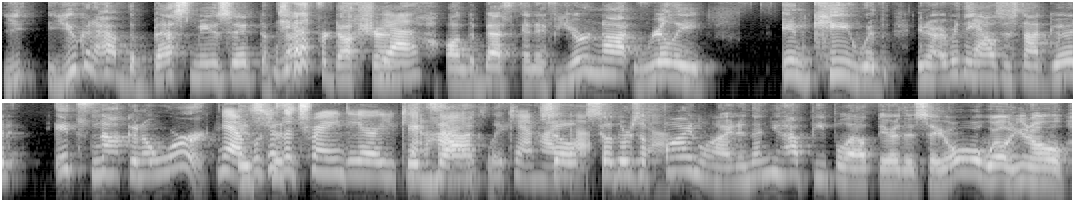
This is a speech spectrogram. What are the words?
you, you could have the best music, the best production, yeah, on the best. And if you're not really in key with, you know, everything Yeah. else is not good, it's not going to work. Yeah, It's because just- a trained ear, you can't exactly. hide. You can't hide so, that. so there's a fine line, and then you have people out there that say, "Oh, well, you know,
